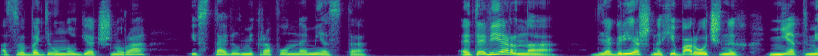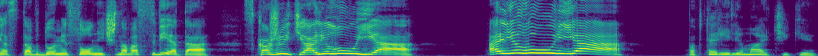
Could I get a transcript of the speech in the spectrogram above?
освободил ноги от шнура и вставил микрофон на место. «Это верно! Для грешных и порочных нет места в доме солнечного света!» Скажите «Аллилуйя!» «Аллилуйя!» — повторили мальчики.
